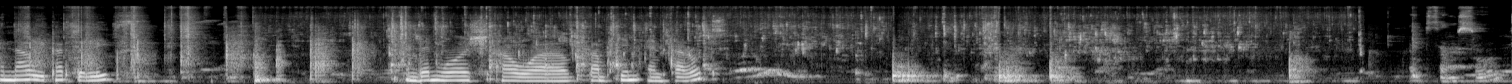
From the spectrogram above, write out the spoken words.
and now we cut the leeks and then wash our pumpkin and carrot. Add some salt.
